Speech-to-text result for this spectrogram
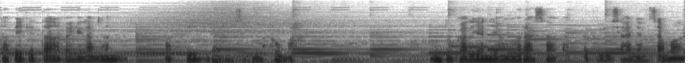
Tapi kita kehilangan arti dari sebuah rumah. Untuk kalian yang merasakan kegelisahan yang sama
